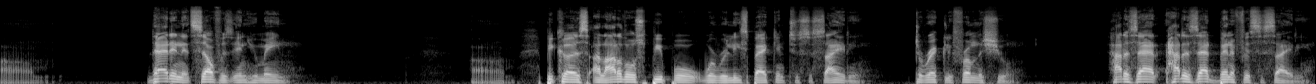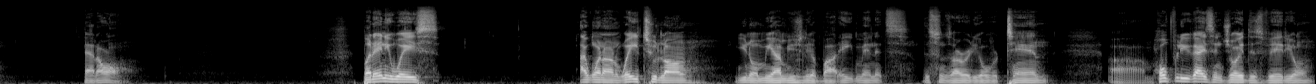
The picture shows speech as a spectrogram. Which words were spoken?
um, that in itself is inhumane. Um, because a lot of those people were released back into society directly from the SHU. How does that how does that benefit society at all? But anyways, I went on way too long. You know me, I'm usually about eight minutes. This one's already over 10. Um, hopefully you guys enjoyed this video.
